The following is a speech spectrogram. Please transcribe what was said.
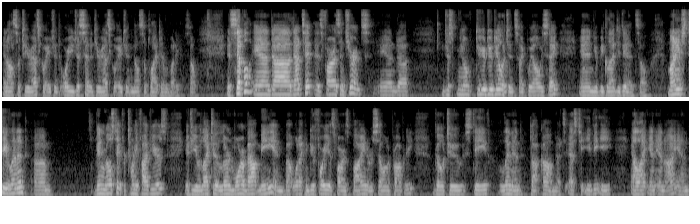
and also to your escrow agent or you just send it to your escrow agent and they'll supply it to everybody. So it's simple and uh, that's it as far as insurance and uh, just you know do your due diligence like we always say and you'll be glad you did. So my name's steve Linnin. Um, been in real estate for 25 years. If you would like to learn more about me and about what i can do for you as far as buying or selling a property go to stevelinnin.com that's s-t-e-v-e L-I-N-N-I-N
